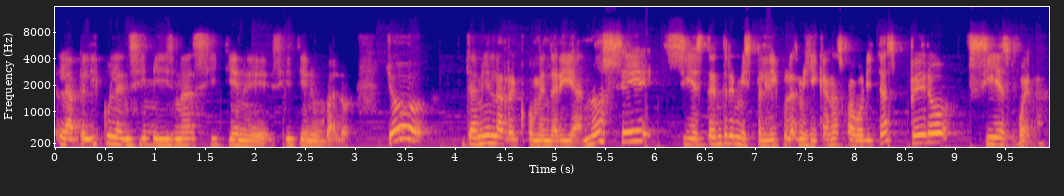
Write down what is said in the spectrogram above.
la película en sí misma sí tiene, sí tiene un valor. Yo también la recomendaría. No sé si está entre mis películas mexicanas favoritas, pero sí es buena.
